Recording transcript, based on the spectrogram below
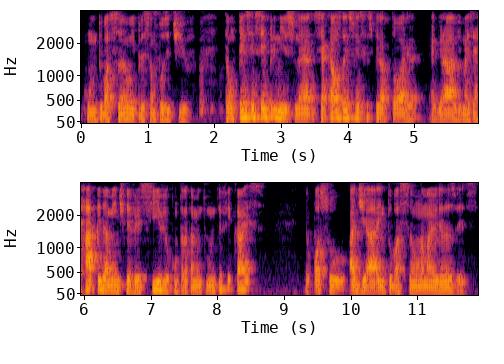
com intubação e pressão positiva. Então pensem sempre nisso, né? Se a causa da insuficiência respiratória é grave, mas é rapidamente reversível com tratamento muito eficaz, eu posso adiar a intubação na maioria das vezes.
